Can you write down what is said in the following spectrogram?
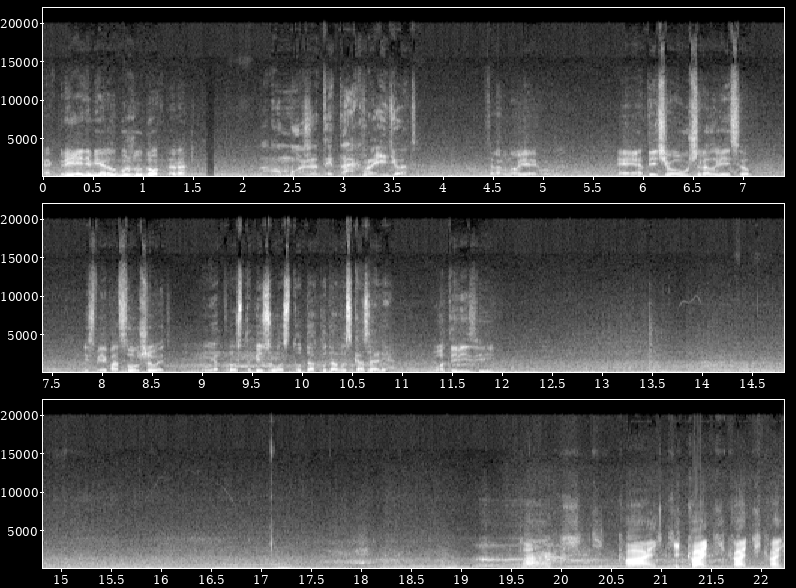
Как приедем, я разбужу доктора. Ну, может, и так пройдет. Все равно я его. Эй, а ты чего уши развесил? Не смей подслушивать. Я просто везу вас туда, куда вы сказали. Вот и вези. Так, тікай, тікай, тікай, тікай.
